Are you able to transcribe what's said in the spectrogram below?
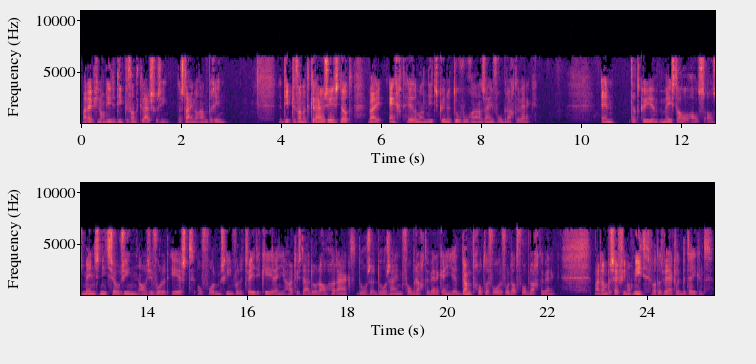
Maar dan heb je nog niet de diepte van het kruis gezien. Dan sta je nog aan het begin. De diepte van het kruis is dat wij echt helemaal niets kunnen toevoegen aan zijn volbrachte werk. En dat kun je meestal als, als mens niet zo zien als je voor het eerst of voor misschien voor de tweede keer en je hart is daardoor al geraakt door, door zijn volbrachte werk en je dankt God ervoor, voor dat volbrachte werk. Maar dan besef je nog niet wat het werkelijk betekent.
